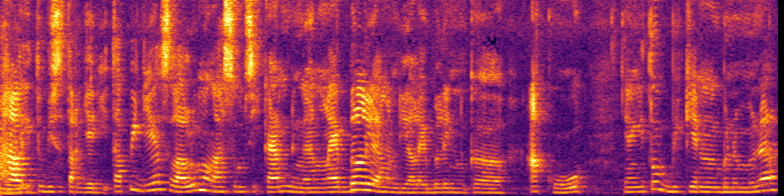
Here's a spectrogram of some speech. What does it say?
Hal itu bisa terjadi, tapi dia selalu mengasumsikan dengan label yang dia labelin ke aku, yang itu bikin bener-bener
